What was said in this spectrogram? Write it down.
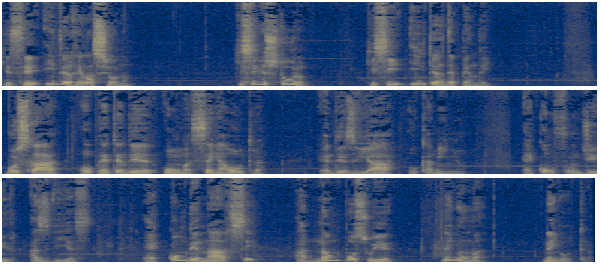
que se interrelacionam que se misturam, que se interdependem. Buscar ou pretender uma sem a outra é desviar o caminho, é confundir as vias, é condenar-se a não possuir nenhuma nem outra.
